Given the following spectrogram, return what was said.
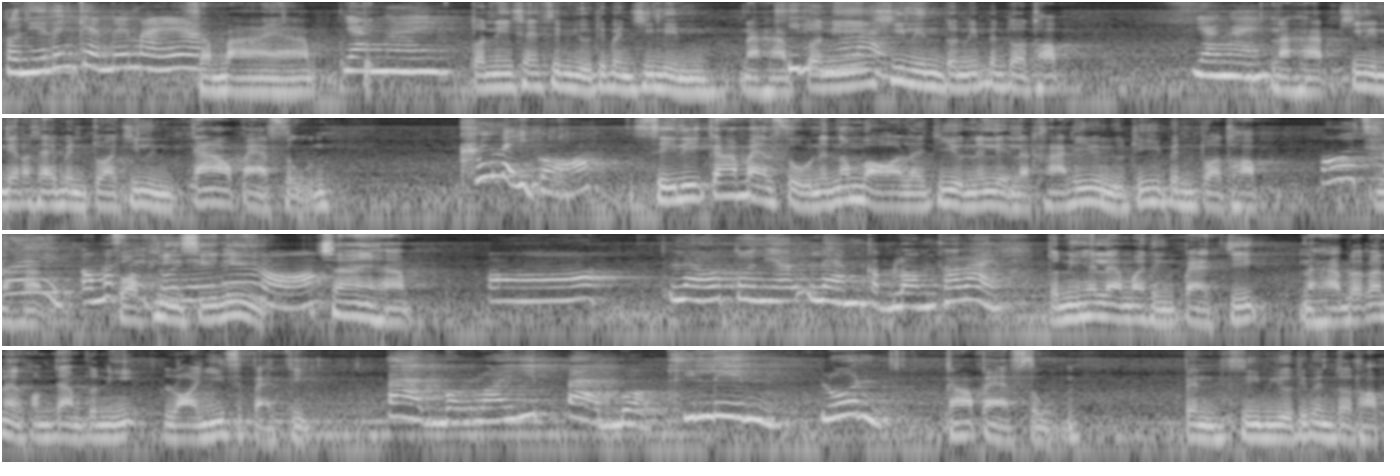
ตัวนี้เล่นเกมได้ไหมอะสบายครับ ยังไง ตัวนี้ใช้ CPU ที่เป็นคิรินนะครับคิรินตัวนี้เท่าไหร่คิรินตัวนี้เป็นตัวท็อป ยังไง นะครับคิรินเนี่ยเขาใช้เป็นตัวคิริน 980 ขึ้นมาอีกเหรอ ซีรีส์ 980เนี่ยต้องบอกเลยจะอยู่ในเลทราคาที่อยู่ที่เป็นตัวท็อป อ๋อนะใช่ครับเอามาตัวใส่ P ตัวเนี้ยซีรีเนี่ยส์เหรอ ใช่ครับอ๋อ แล้วตัวเนี้ยแรมกับลอมเท่าไหร่ ตัวนี้ให้แรมมาถึง8จิกนะครับแล้วก็เนื้อความจำตัวนี้ 128จิก8บวก128 บวกคิริน รุ่น 980 เป็น CPU ที่เป็นตัวท็อป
